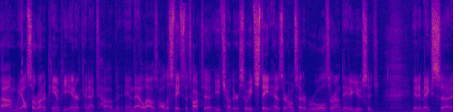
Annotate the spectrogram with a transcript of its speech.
Um, we also run a PMP Interconnect Hub, and that allows all the states to talk to each other. So each state has their own set of rules around data usage. It, it makes uh,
